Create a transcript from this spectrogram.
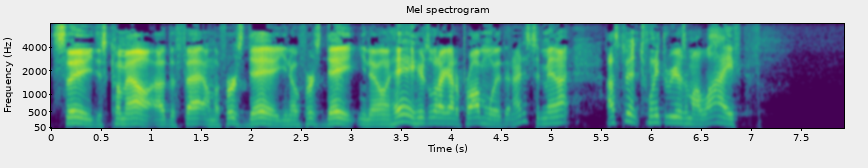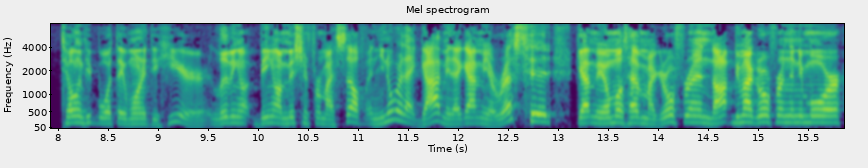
say, just come out, out of the fat on the first day, you know, first date, you know, and hey, here's what I got a problem with. And I just said, man, I, I spent 23 years of my life telling people what they wanted to hear, living, being on mission for myself. And you know where that got me? That got me arrested, got me almost having my girlfriend not be my girlfriend anymore,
